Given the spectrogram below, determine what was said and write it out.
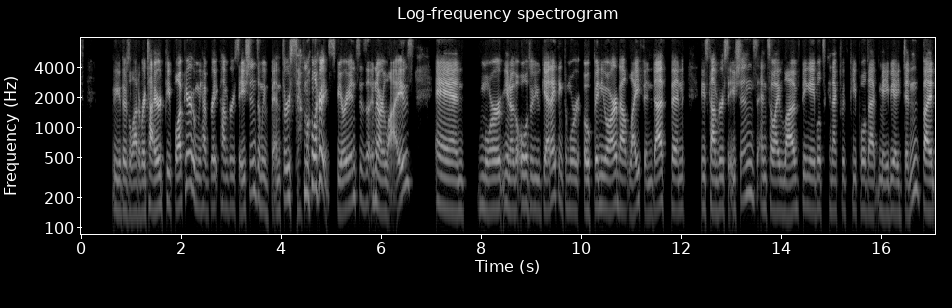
there's a lot of retired people up here whom we have great conversations and we've been through similar experiences in our lives. And more, you know, the older you get, I think the more open you are about life and death and these conversations. And so I love being able to connect with people that maybe I didn't, but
